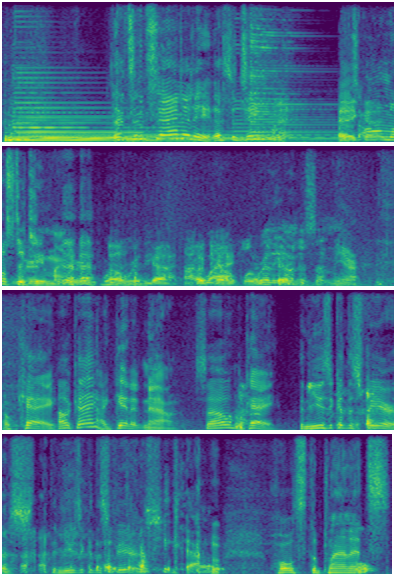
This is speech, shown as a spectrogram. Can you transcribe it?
That's insanity. That's a G minor. It's guys, almost a we're- G minor. we're- oh my really, God. uh, Wow, we're really okay. onto something here. Okay. Okay. I get it now. So, Okay. The music of the spheres. The music of the spheres. There you go. Holds the planets.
